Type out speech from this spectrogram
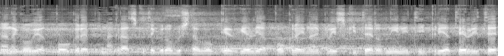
на неговиот погреб на градските гробишта во Гевгелија, покрај најблиските роднините и пријателите,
